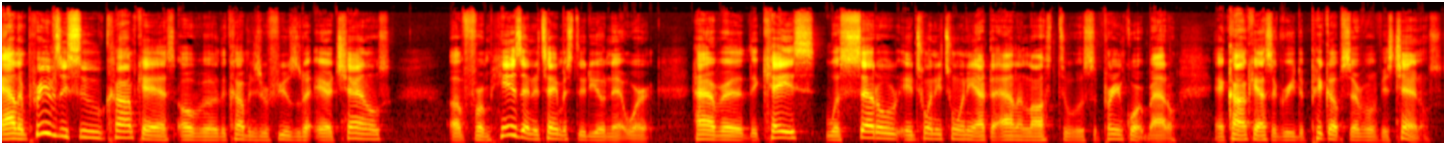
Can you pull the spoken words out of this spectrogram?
Allen previously sued Comcast over the company's refusal to air channels uh, from his entertainment studio network. However, the case was settled in 2020 after Allen lost to a Supreme Court battle, and Comcast agreed to pick up several of his channels.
